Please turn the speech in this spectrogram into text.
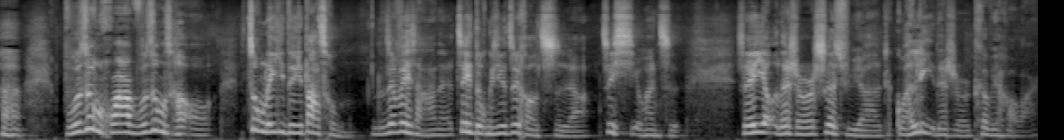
不种花，不种草，种了一堆大葱，这为啥呢？这东西最好吃啊，最喜欢吃，所以有的时候社区啊，这管理的时候特别好玩儿。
